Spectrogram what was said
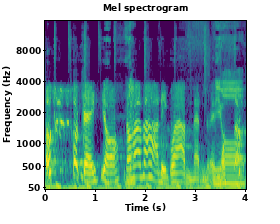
Okei, okay, joo. No mä vähän niin kuin hämmennyin, Joo, mutta...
